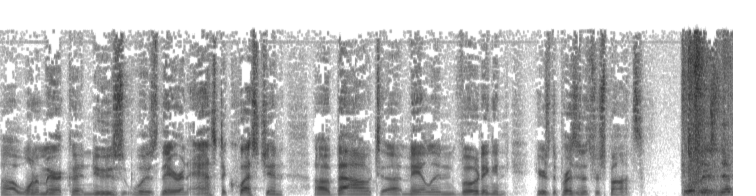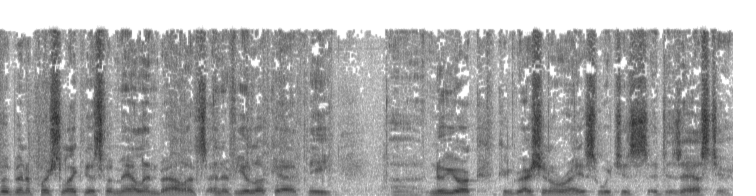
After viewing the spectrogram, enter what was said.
uh, One America News was there and asked a question about uh, mail in voting. And here's the president's response. Well, there's never been a push like this for mail in ballots. And if you look at the uh, New York congressional race, which is a disaster,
